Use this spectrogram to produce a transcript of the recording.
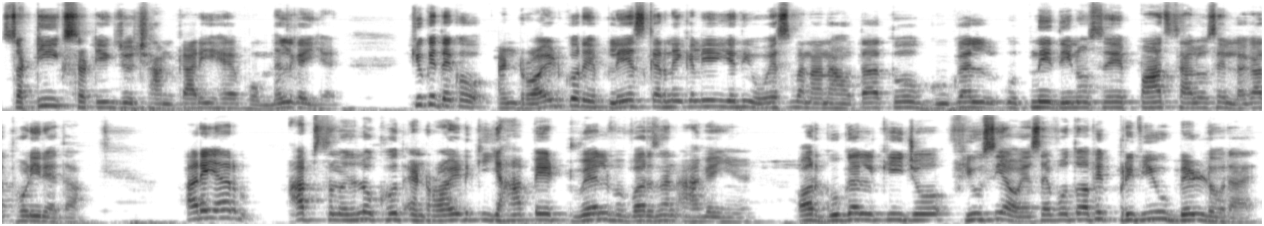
सटीक सटीक जो जानकारी है वो मिल गई है। क्योंकि देखो एंड्रॉयड को रिप्लेस करने के लिए यदि ओएस बनाना होता तो गूगल उतने दिनों से, पाँच सालों से लगा थोड़ी रहता। अरे यार, आप समझ लो, खुद एंड्रॉयड की यहाँ पे ट्वेल्व वर्जन आ गई हैं। और गूगल की जो फ्यूसिया ओएस है, वो तो अभी प्रीव्यू बिल्ड हो रहा है।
